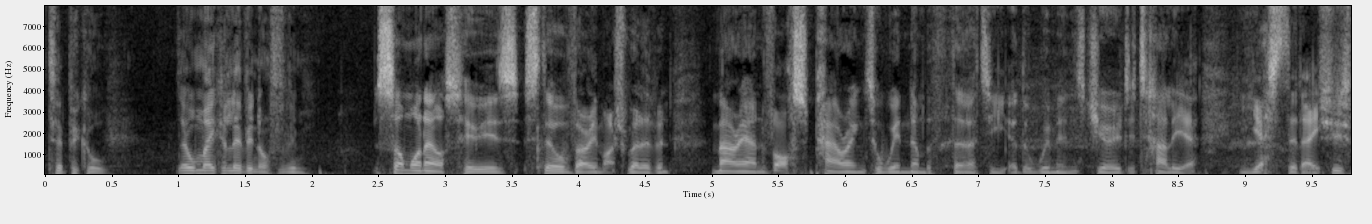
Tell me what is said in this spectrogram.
Typical. They all make a living off of him. Someone else who is still very much relevant, Marianne Vos, powering to win number 30 at the Women's Giro d'Italia yesterday. She's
